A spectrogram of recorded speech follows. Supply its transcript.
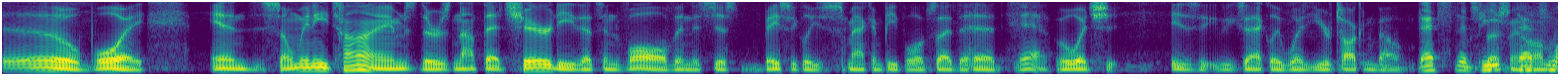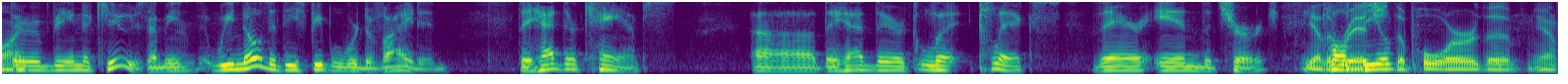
Oh boy. And so many times there's not that charity that's involved, and it's just basically smacking people upside the head. Yeah. Which is exactly what you're talking about. That's the people. That's what they're being accused. I mean, we know that these people were divided. They had their camps. Uh, they had their cli cliques there in the church. Yeah, the Paul rich, deal- the poor, the yeah.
